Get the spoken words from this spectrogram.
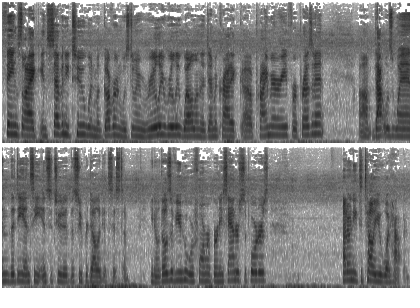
things like in 72 when McGovern was doing really, really well in the Democratic uh, primary for president. Um, that was when the DNC instituted the superdelegate system. You know, those of you who were former Bernie Sanders supporters, I don't need to tell you what happened.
